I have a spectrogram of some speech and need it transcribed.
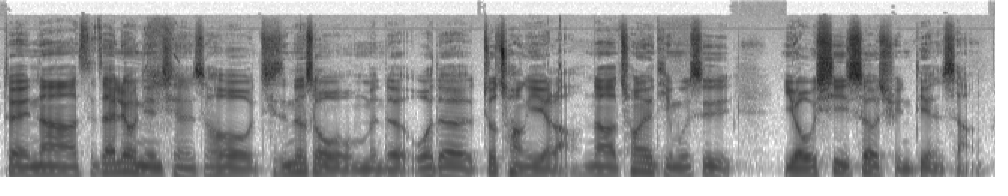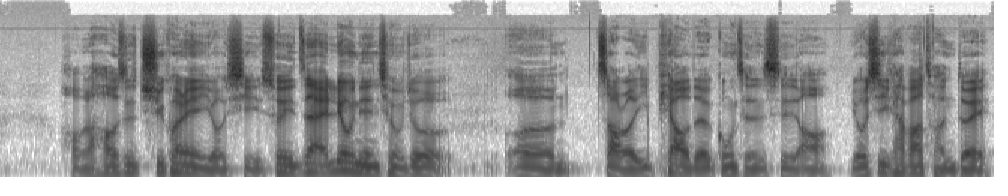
对，那是在六年前的时候，其实那时候我们的我的就创业了。那创业题目是游戏社群电商，好，然后是区块链游戏。所以在六年前我就呃找了一票的工程师哦，游戏开发团队。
